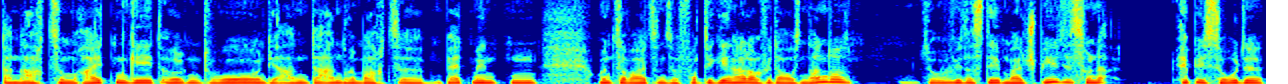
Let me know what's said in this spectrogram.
danach zum Reiten geht irgendwo und die, der andere macht äh, Badminton und so weiter und so fort. Die gehen halt auch wieder auseinander, so wie das Leben halt spielt. Das ist so eine Episode,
